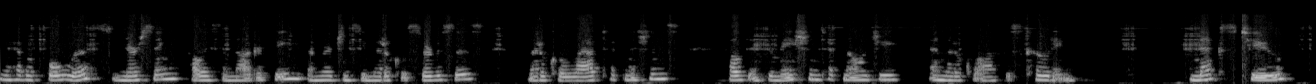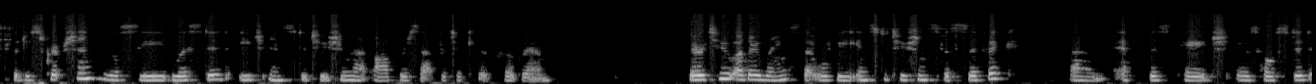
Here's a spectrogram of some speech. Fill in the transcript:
we have a full list, nursing, polysomnography, emergency medical services, medical lab technicians, health information technology, and medical office coding. Next to the description, you'll see listed each institution that offers that particular program. There are two other links that will be institution-specific. Um, if this page is hosted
